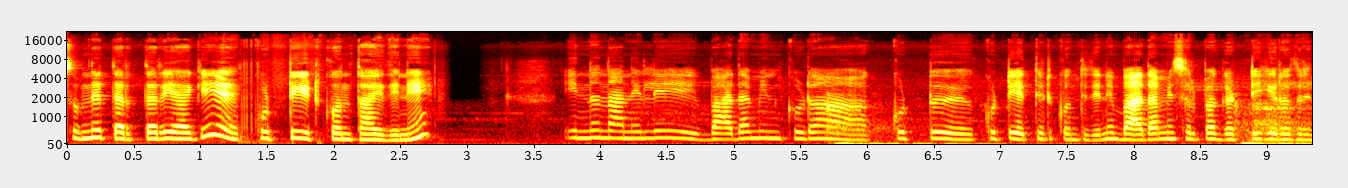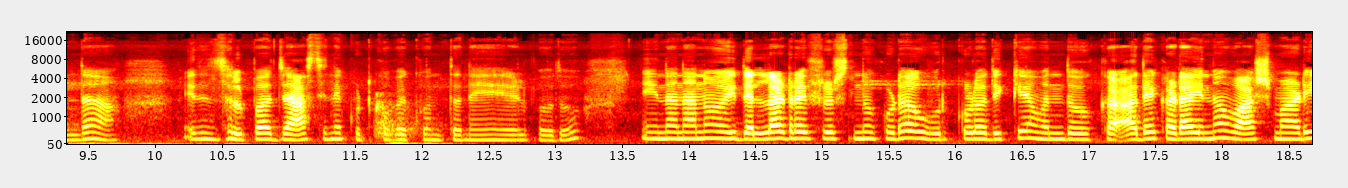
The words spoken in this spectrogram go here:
ಸುಮ್ಮನೆ ತರ್ತರಿಯಾಗಿ ಕುಟ್ಟಿ ಇಟ್ಕೊತಾ ಇದ್ದೀನಿ. ಇನ್ನು ನಾನಿಲ್ಲಿ ಬಾದಾಮಿನ ಕೂಡ ಕುಟ್ಟು, ಕುಟ್ಟಿ ಎತ್ತಿಟ್ಕೊತಿದ್ದೀನಿ. ಬಾದಾಮಿ ಸ್ವಲ್ಪ ಗಟ್ಟಿಗಿರೋದ್ರಿಂದ ಇದನ್ನು ಸ್ವಲ್ಪ ಜಾಸ್ತಿನೇ ಕುಟ್ಕೋಬೇಕು ಅಂತಲೇ ಹೇಳ್ಬೋದು. ಇನ್ನು ನಾನು ಇದೆಲ್ಲ ಡ್ರೈ ಫ್ರೂಟ್ಸ್ನು ಕೂಡ ಹುರ್ಕೊಳ್ಳೋದಕ್ಕೆ ಒಂದು ಕ, ಅದೇ ಕಡಾಯಿನ ವಾಶ್ ಮಾಡಿ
